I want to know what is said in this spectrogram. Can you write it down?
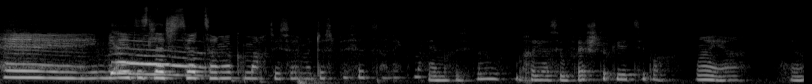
Hey, wir haben das letztes Jahr zusammen gemacht. Wieso haben wir das bis jetzt noch nicht gemacht? Ja, wir können es immer noch. Wir können ja Silvester Giezibach. Ah ja. Ja.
